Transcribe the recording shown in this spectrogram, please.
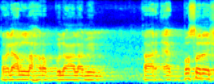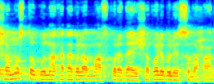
তাহলে আল্লাহ রব্বুল্লা আলমিন তার এক বছরের সমস্ত গুণা খাতাগুলো মাফ করে দেয় সকলে বলে সুবাহান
